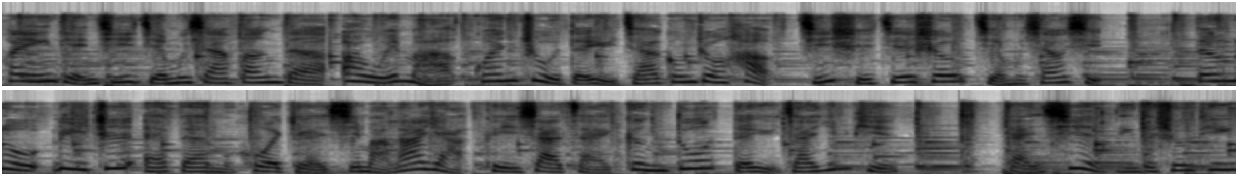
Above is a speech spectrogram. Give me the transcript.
欢迎点击节目下方的二维码关注德语家公众号，及时接收节目消息。登录荔枝 FM 或者喜马拉雅，可以下载更多德语家音频。感谢您的收听。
